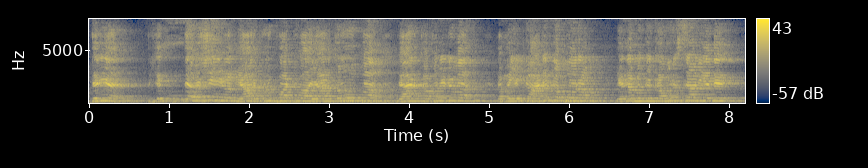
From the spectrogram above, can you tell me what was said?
தெரியாது. எந்த விஷயங்களும் யார் குளிப்பாட்டுவா? யார் தொழுவப்பா? யார் கபனிடுவா நம்ம எங்க அடங்க போறோம்? நமக்கு கபரிஸ்தான் எது?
